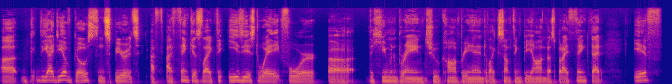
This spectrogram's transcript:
uh, the idea of ghosts and spirits, I, I think, is like the easiest way for uh, the human brain to comprehend like something beyond us. But I think that if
